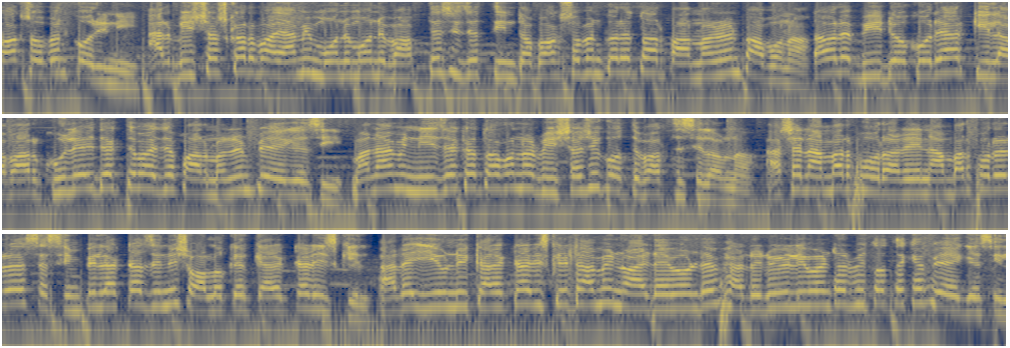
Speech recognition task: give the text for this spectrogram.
বক্স ওপেন করিনি। আর বিশ্বাস কর ভাই, আমি মনে মনে ভাবতেছি যে তিনটা বক্স ওপেন করে তো আর পার্মানেন্ট পাবো না। তাহলে ভিডিও করে আর কি লাভ? আর খুলেই দেখতে পাই যে পার্মানেন্ট পেয়ে গেছি। মানে আমি নিজেকে তখন আর বিশ্বাসই করতে পারতেছিলাম না। আসে নাম্বার ফোর আর এই নাম্বার ফোরে রয়েছে সিম্পল একটা জিনিস, অলোকের ক্যারেক্টার স্কিল আর এই ইউনিক ক্যারেক্টার স্কিলটা আমি নয় ডায়মন্ডে ফ্যাটারিউল ইভেন্টের ভিতর থেকে পেয়ে গেছিলাম।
